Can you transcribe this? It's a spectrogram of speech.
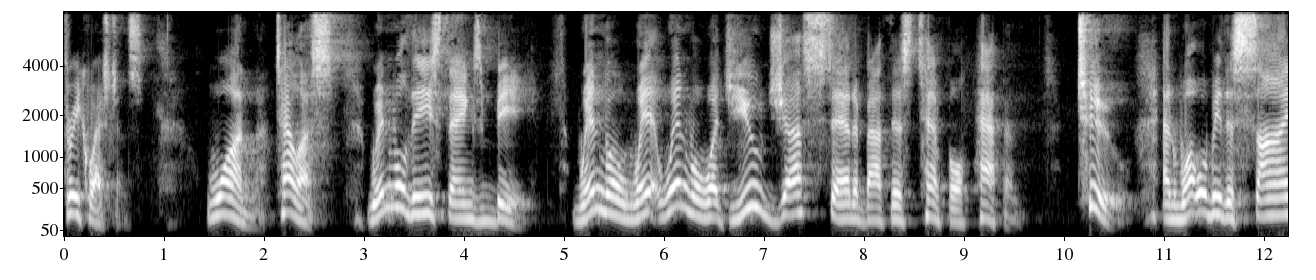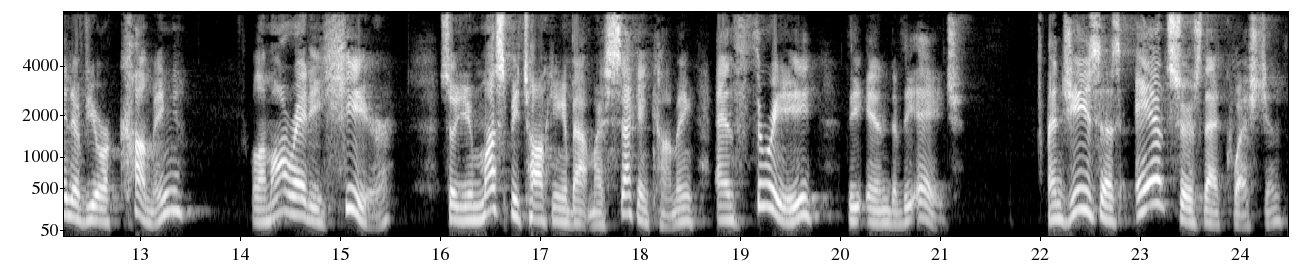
Three questions. One, tell us, when will these things be? When will, when, when will what you just said about this temple happen? Two, and what will be the sign of your coming? Well, I'm already here, so you must be talking about my second coming. And three, the end of the age. And Jesus answers that question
